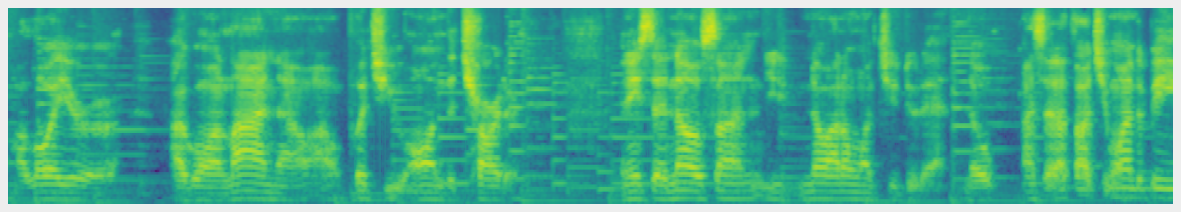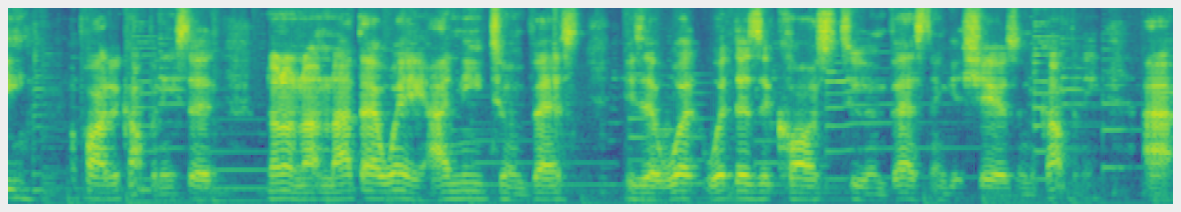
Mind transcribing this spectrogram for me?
my lawyer or I'll go online now. I'll put you on the charter. And he said, No, son, you no, I don't want you to do that. Nope. I said, I thought you wanted to be a part of the company. He said, No, no, not not that way. I need to invest he said, "What what does it cost to invest and get shares in the company?" I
